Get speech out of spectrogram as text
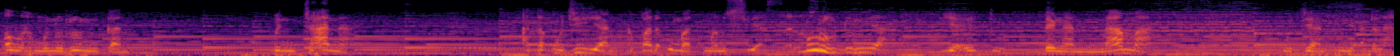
Allah menurunkan bencana atau ujian kepada umat manusia seluruh dunia yaitu dengan nama ujian ini adalah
